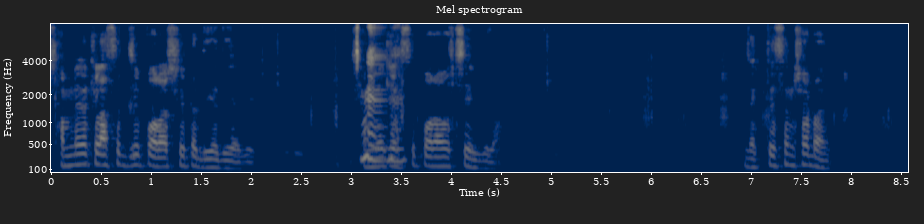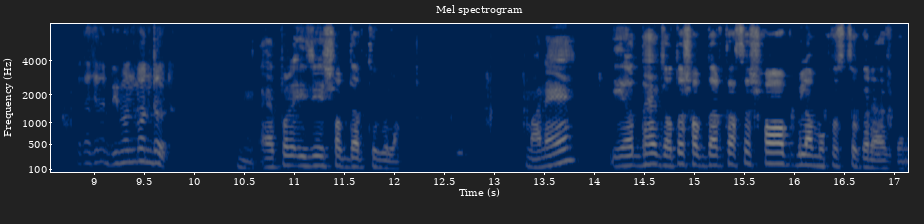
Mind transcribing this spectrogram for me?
সামনের ক্লাসের যে পড়া সেটা দিয়ে দিয়ে আগে। সামনের হ্যাঁ। ক্লাসে পড়া হচ্ছে এগুলা। দেখতেছেন সবাই? কোথায় যেন বিমানবন্দর। এরপরে এই যে শব্দার্থ শব্দার্থগুলা। মানে এই অধ্যায়ে যত শব্দার্থ আছে সবগুলা মুখস্থ করে আসবেন।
